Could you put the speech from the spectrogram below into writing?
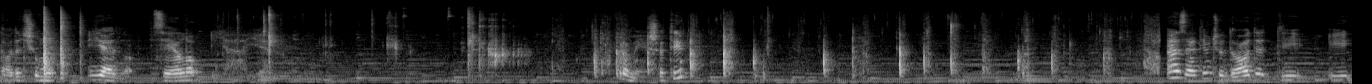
dodat ću mu jedno cijelo jaje. Promešati. A zatim ću dodati i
